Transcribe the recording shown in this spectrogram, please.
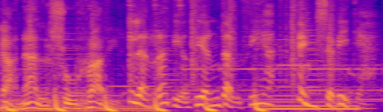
Canal Sur Radio. La radio de Andalucía en Sevilla.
